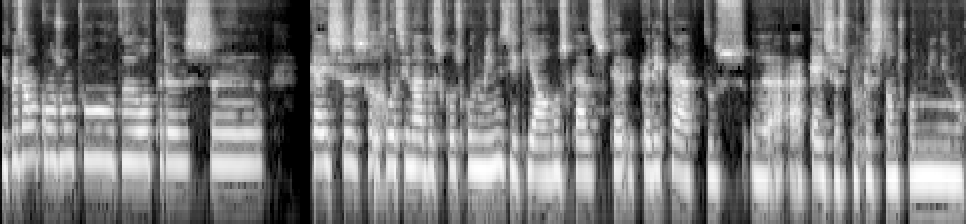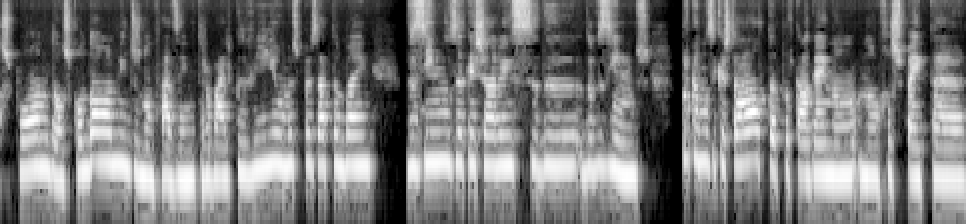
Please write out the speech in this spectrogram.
E depois há um conjunto de outras uh, queixas relacionadas com os condomínios, e aqui há alguns casos caricatos. Eh, há queixas porque a gestão dos condomínios não responde aos condóminos, não fazem o trabalho que deviam, mas depois há também vizinhos a queixarem-se de, de, vizinhos, porque a música está alta, porque alguém não, não respeita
